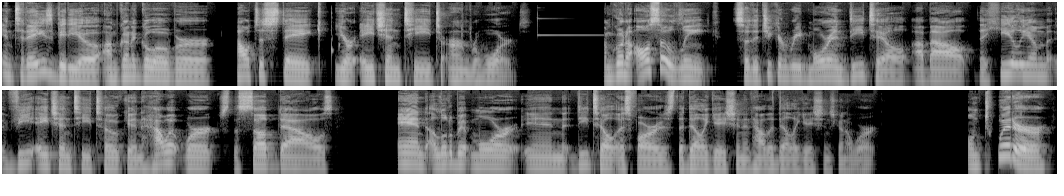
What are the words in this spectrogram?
In today's video, I'm going to go over how to stake your HNT to earn rewards. I'm going to also link so that you can read more in detail about the Helium VHNT token, how it works, the sub and a little bit more in detail as far as the delegation and how the delegation is going to work. On Twitter,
